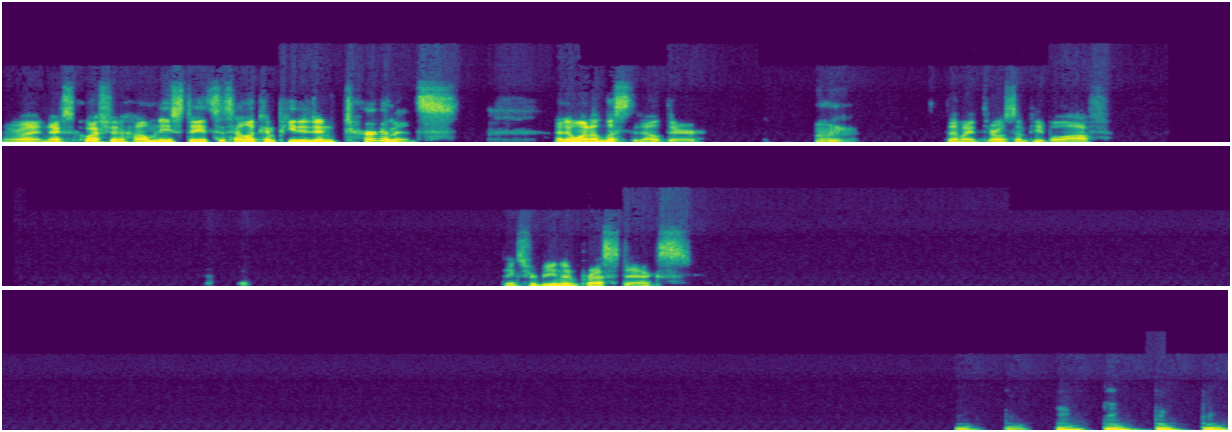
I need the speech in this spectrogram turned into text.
All right, next question. How many states has Hella competed in tournaments? I don't want to list it out there. that might throw some people off. Thanks for being impressed, Dax. Boom, boom, boom, boom,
